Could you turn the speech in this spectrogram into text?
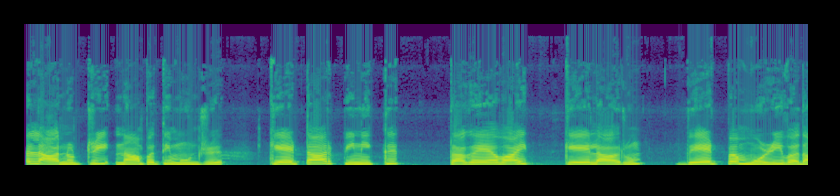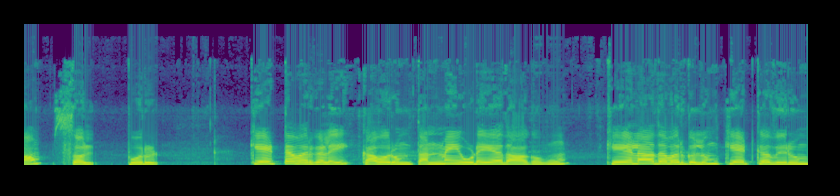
குரல் ஆறுநூற்றி நாற்பத்தி மூன்று. கேட்டார் பிணிக்கு தகையவாய் கேளாரும் வேட்ப மொழிவதாம் சொல் பொருள். கேட்டவர்களை கவரும் தன்மை உடையதாகவும் கேளாதவர்களும் கேட்க விரும்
